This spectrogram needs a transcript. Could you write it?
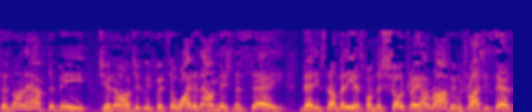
does not have to be genealogically fit. So why does our Mishnah say that if somebody is from the Shotre Harabim, which Rashi says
